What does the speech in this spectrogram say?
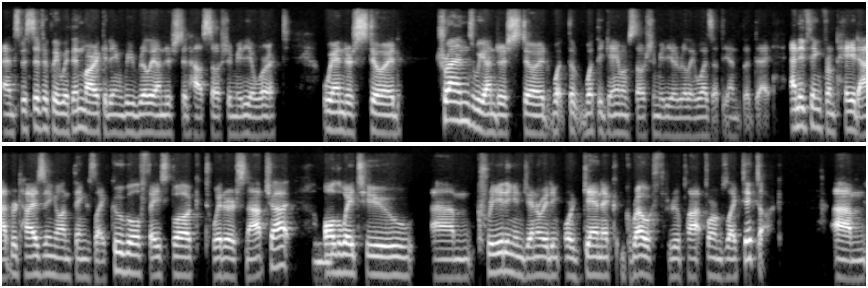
and specifically within marketing, we really understood how social media worked. We understood trends. We understood what the what the game of social media really was at the end of the day. Anything from paid advertising on things like Google, Facebook, Twitter, Snapchat all the way to um, creating and generating organic growth through platforms like TikTok. Um,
